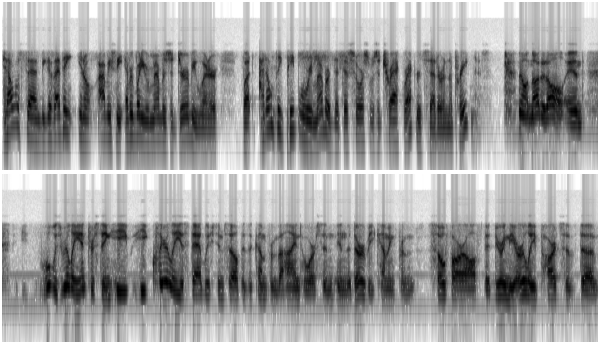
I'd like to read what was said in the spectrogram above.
tell us then, because I think, you know, obviously everybody remembers a Derby winner, but I don't think people remember that this horse was a track record setter in the Preakness. No, not at all. And what was really interesting, he he clearly established himself as a come from behind horse in, in the Derby, coming from so far off that during the early parts of the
